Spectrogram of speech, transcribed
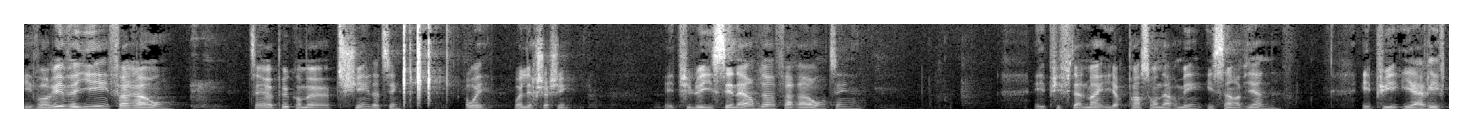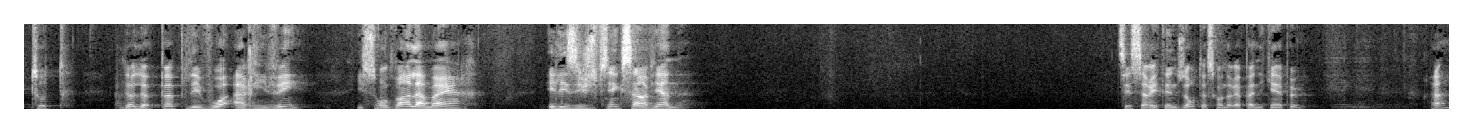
il va réveiller Pharaon, un peu comme un petit chien, là, tu ah Oui, va les rechercher. Et puis lui, il s'énerve, là, Pharaon, tu Et puis finalement, il reprend son armée, ils s'en viennent. Et puis, ils arrivent toutes. Là, le peuple les voit arriver. Ils sont devant la mer et les Égyptiens qui s'en viennent. sais, si ça aurait été nous autres, est-ce qu'on aurait paniqué un peu? Hein?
